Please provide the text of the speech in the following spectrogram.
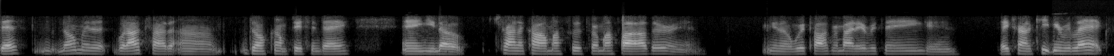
That's normally what I try to um do on competition day. And, you know, trying to call my sister my father and you know, we're talking about everything and they trying to keep me relaxed.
